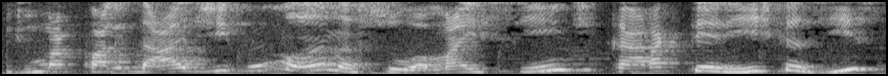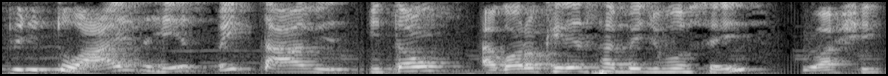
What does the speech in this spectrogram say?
de uma qualidade humana sua, mas sim de características espirituais respeitáveis. Então, agora eu queria saber de vocês, eu achei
